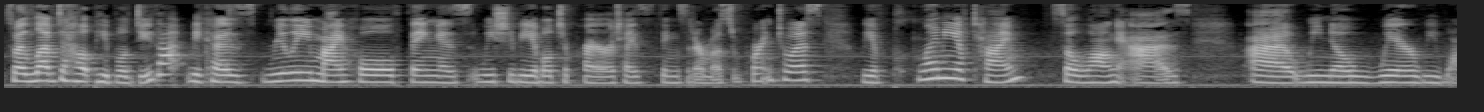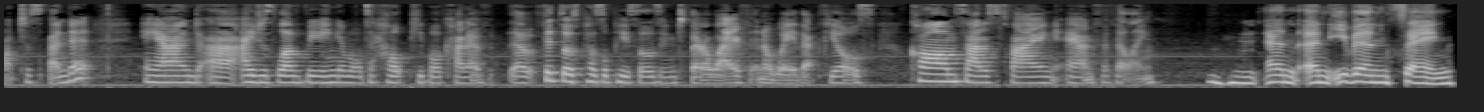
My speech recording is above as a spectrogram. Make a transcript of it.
So i love to help people do that because really my whole thing is we should be able to prioritize things that are most important to us. We have plenty of time so long as uh, we know where we want to spend it and uh, I just love being able to help people kind of uh, fit those puzzle pieces into their life in a way that feels calm, satisfying, and fulfilling. Mm-hmm. And and even saying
